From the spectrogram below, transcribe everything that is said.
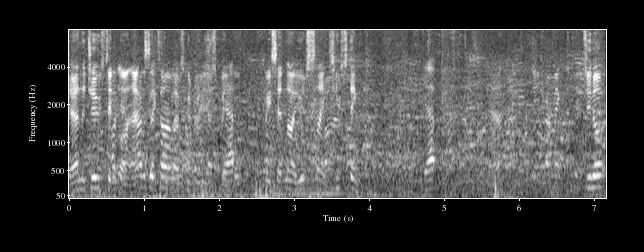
Yeah, and the Jews didn't like that. have a because good time. they were good religious people. Yeah. But he said, "No, you're saints. You stink." Yep. Do you know?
